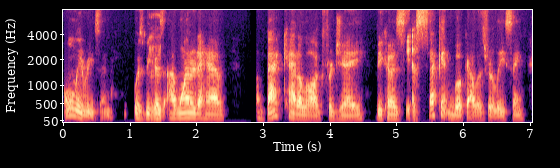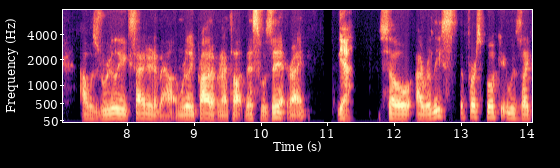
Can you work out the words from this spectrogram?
only reason, was Mm-hmm. because I wanted to have a back catalog for Jay because Yeah. the second book I was releasing, I was really excited about and really proud of. And I thought this was it, right? Yeah. So I released the first book. It was like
